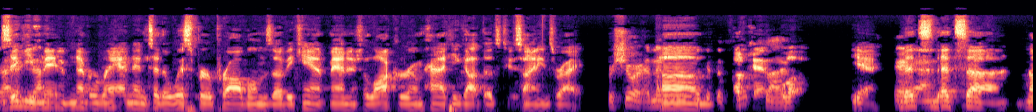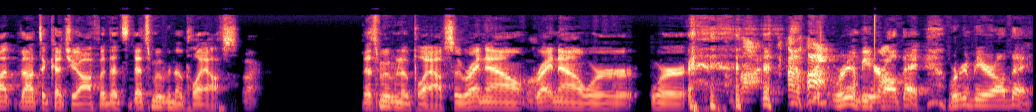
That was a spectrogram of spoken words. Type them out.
Ziggy exactly. may have never ran into the whisper problems of he can't manage the locker room had he got those two signings right for sure. And then um, look at the flip okay, side. Well, yeah, and, that's that's uh, not not to cut you off, but that's that's moving to the playoffs. All right. That's moving to the playoffs. So right now, right now we're we're we're gonna be here all day. We're gonna be here all day.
